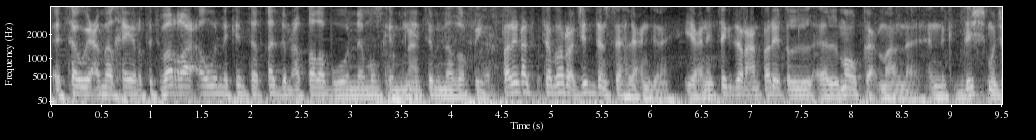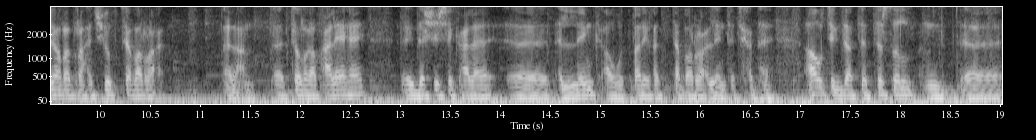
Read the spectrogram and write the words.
تسوي عمل خير وتتبرع أو إنك أنت تقدم على الطلب وإنه ممكن نعم. يتم النظر فيه. طريقة التبرع جدا سهلة عندنا يعني تقدر عن طريق ال- الموقع مالنا إنك تدش مجرد راح تشوف تبرع الآن تضغط عليها يدششك على آه، ال link أو طريقة التبرع اللي أنت تحبها أو تقدر تتصل آه،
